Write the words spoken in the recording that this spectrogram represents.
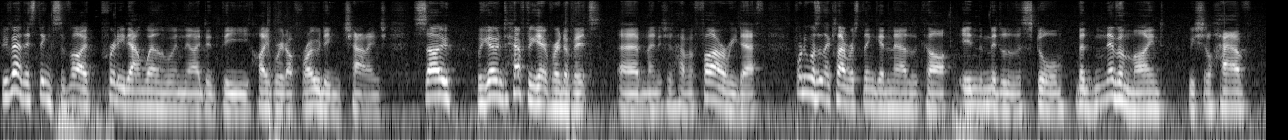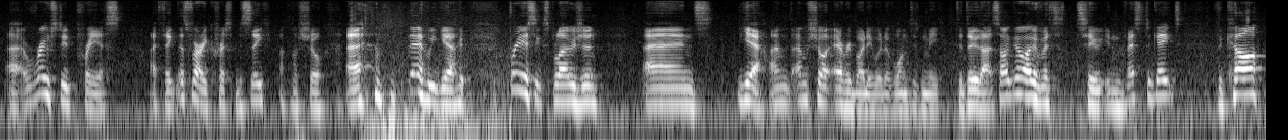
we've had this thing survive pretty damn well when I did the hybrid off-roading challenge. So we're going to have to get rid of it, um, and it should have a fiery death. Probably wasn't the cleverest thing getting out of the car in the middle of the storm, but never mind. We shall have uh, a roasted Prius. I think that's very Christmassy. I'm not sure. Uh, there we go. Prius explosion, and yeah, I'm, I'm, sure everybody would have wanted me to do that. So I go over to investigate the car,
